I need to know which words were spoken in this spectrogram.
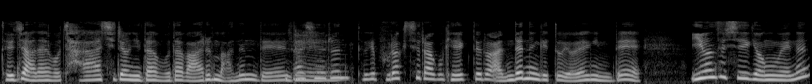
되지 않아요. 뭐 자아실현이다 뭐다 말은 많은데 네. 사실은 네. 되게 불확실하고 계획대로 안 되는 게 또 여행인데 이현수 씨 경우에는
